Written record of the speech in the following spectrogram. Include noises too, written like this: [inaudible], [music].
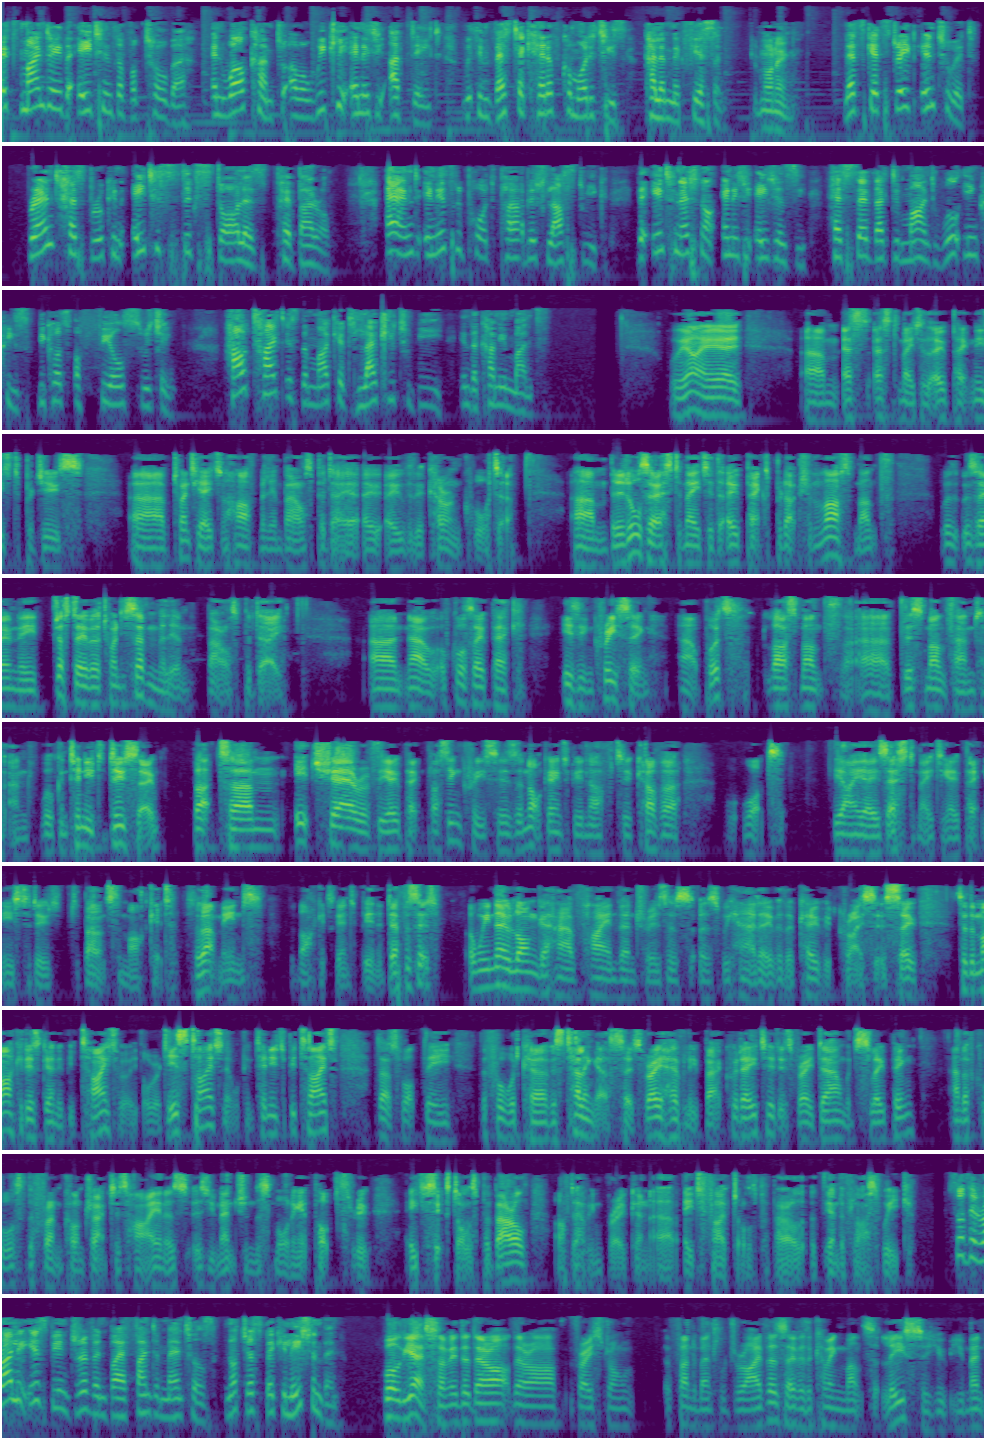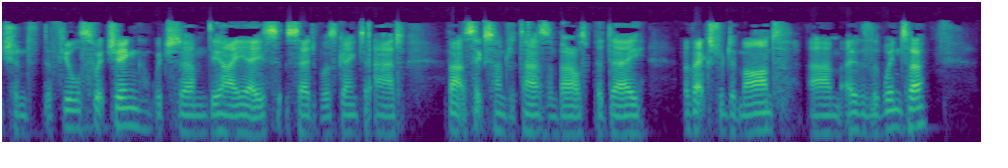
It's Monday, the 18th of October, and welcome to our weekly energy update with Investec Head of Commodities, Callum McPherson. Good morning. Let's get straight into it. Brent has broken $86 per barrel. And in its report published last week, the International Energy Agency has said that demand will increase because of fuel switching. How tight is the market likely to be in the coming months? Well, IEA um, estimated that OPEC needs to produce uh, 28.5 million barrels per day over the current quarter. Um, but it also estimated that OPEC's production last month was only just over 27 million barrels per day. Uh, now, of course, OPEC is increasing output last month, uh, this month, and, and will continue to do so. But um, its share of the OPEC plus increases are not going to be enough to cover what the IEA is estimating OPEC needs to do to balance the market. So that means the market's going to be in a deficit. And we no longer have high inventories as, as we had over the COVID crisis. So, so the market is going to be tight, or, or it is tight, and it will continue to be tight. That's what the, the forward curve is telling us. So it's very heavily backwardated. It's very downward sloping. And of course, the front contract is high. And as, as you mentioned this morning, it popped through $86 per barrel after having broken uh, $85 per barrel at the end of last week. So the rally is being driven by fundamentals, not just speculation then? Well, yes. I mean, there are, there are very strong fundamental drivers over the coming months at least. So you, you mentioned the fuel switching, which um, the IEA said was going to add about 600,000 barrels per day of extra demand um, over the winter.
